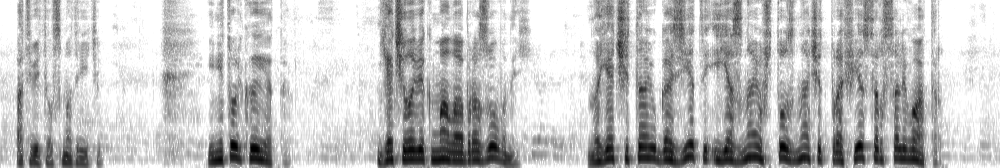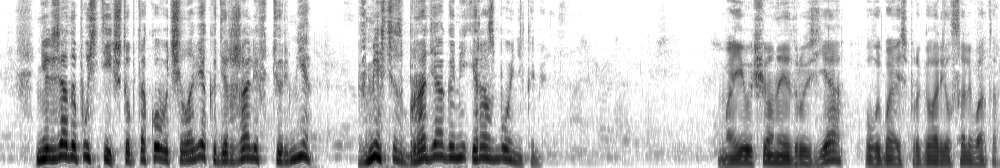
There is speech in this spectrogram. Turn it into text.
— ответил смотритель. «И не только это. Я человек малообразованный, но я читаю газеты, и я знаю, что значит профессор Сальватор. Нельзя допустить, чтобы такого человека держали в тюрьме вместе с бродягами и разбойниками». «Мои ученые друзья», — улыбаясь, проговорил Сальватор,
